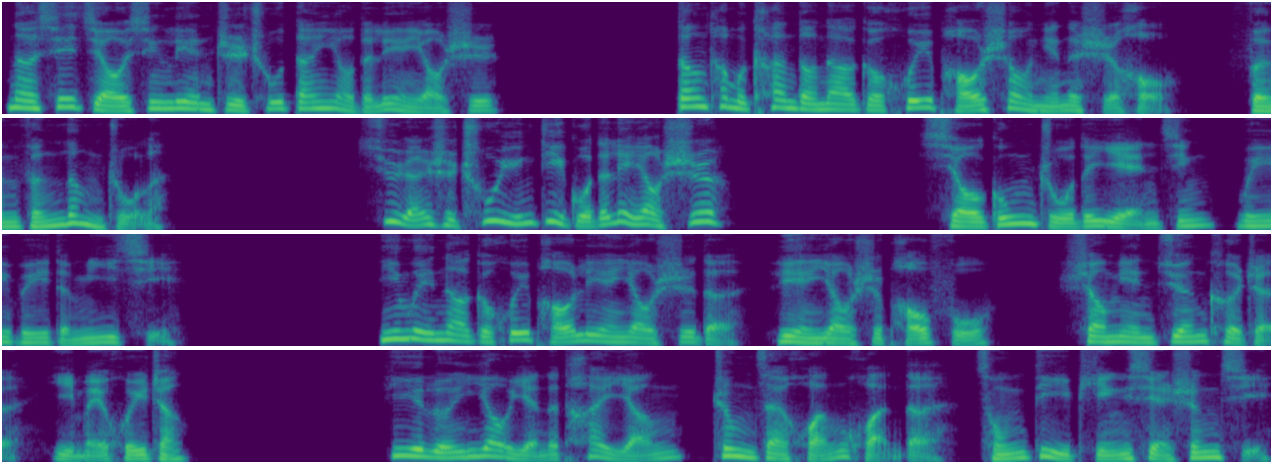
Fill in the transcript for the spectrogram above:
那些侥幸炼制出丹药的炼药师，当他们看到那个灰袍少年的时候，纷纷愣住了。居然是出云帝国的炼药师！小公主的眼睛微微的眯起，因为那个灰袍炼药师的炼药师袍服上面镌刻着一枚徽章，一轮耀眼的太阳正在缓缓的从地平线升起。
